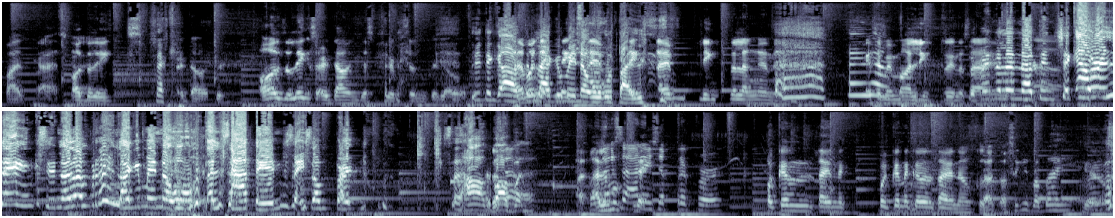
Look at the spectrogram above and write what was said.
Podcast. All the links are down. All the links are down in the description below. Yung nag-outro, lagi may nauutal. Next time, link na lang yan. Eh. Kasi may mga link rin na Sabihin tayo. na lang natin, check our links! Yun na lang, pre. Lagi may nauutal sa atin sa isang part. sa haba. A- alam mo, Pagka sa ano siya prefer. pagka tayo nag pagka nagkaroon tayo ng class, oh sige, bye-bye. Yun, Oo,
